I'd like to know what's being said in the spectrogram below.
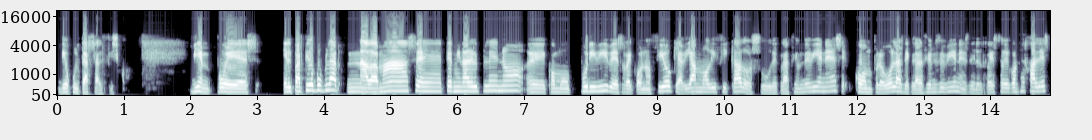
de ocultarse al fisco. Bien, pues el Partido Popular, nada más eh, terminar el pleno, eh, como Puri Vives reconoció que había modificado su declaración de bienes, comprobó las declaraciones de bienes del resto de concejales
